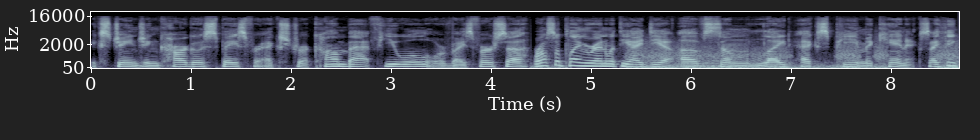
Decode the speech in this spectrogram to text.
exchanging cargo space for extra combat fuel or vice versa. We're also playing around with the idea of some light XP mechanics. I think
